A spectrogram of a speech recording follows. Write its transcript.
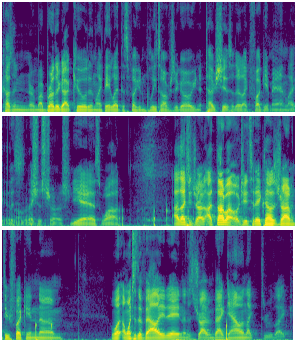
cousin or my brother got killed, and like they let this fucking police officer go, you know, type shit. So they're like, fuck it, man. Like, let's, Oh, like that's just trash yeah, it's wild. I like to drive. I thought about OJ today because I was driving through fucking. Um, I went, to the valley today, and I was driving back down like through like.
